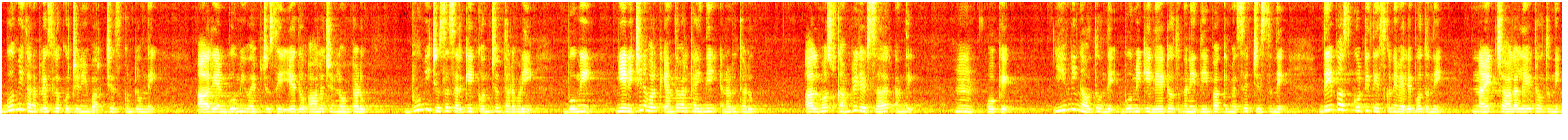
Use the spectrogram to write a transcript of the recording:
భూమి తన ప్లేస్లో కూర్చుని వర్క్ చేసుకుంటుంది. ఆర్యన్ భూమి వైపు చూసి ఏదో ఆలోచనలో ఉంటాడు. భూమి చూసేసరికి కొంచెం తడబడి భూమి నేను ఇచ్చిన వర్క్ ఎంతవరకు అయింది అని అడుగుతాడు. ఆల్మోస్ట్ కంప్లీటెడ్ సార్ అంది. ఓకే. ఈవినింగ్ అవుతుంది. భూమికి లేట్ అవుతుందని దీపాకి మెసేజ్ చేస్తుంది. దీప స్కూటీ తీసుకుని వెళ్ళిపోతుంది. నైట్ చాలా లేట్ అవుతుంది.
